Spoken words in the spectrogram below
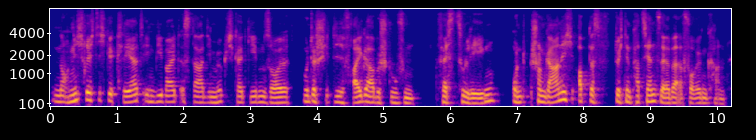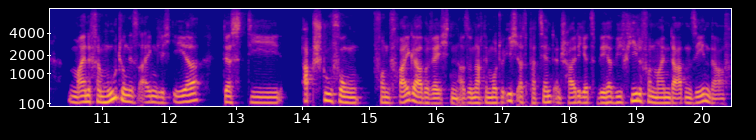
noch nicht richtig geklärt, inwieweit es da die Möglichkeit geben soll, unterschiedliche Freigabestufen festzulegen. Und schon gar nicht, ob das durch den Patient selber erfolgen kann. Meine Vermutung ist eigentlich eher, dass die Abstufung von Freigaberechten, also nach dem Motto, ich als Patient entscheide jetzt, wer wie viel von meinen Daten sehen darf,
